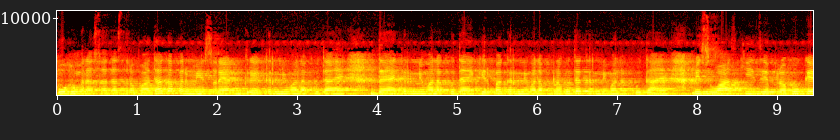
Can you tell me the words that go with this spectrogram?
वो हमारा सादा सर्वादा का परमेश्वर है, अनुग्रह करने वाला खुदा है, दया करने वाला खुदा है, कृपा करने वाला, प्रभुता करने वाला खुदा है। विश्वास कीजिए प्रभु के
